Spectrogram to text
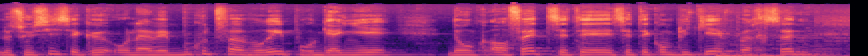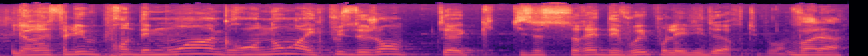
le souci c'est qu'on avait beaucoup de favoris pour gagner. Donc en fait, c'était, c'était compliqué. Personne. Il aurait fallu prendre des moins grands noms avec plus de gens qui, qui se seraient dévoués pour les leaders, tu penses Voilà.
